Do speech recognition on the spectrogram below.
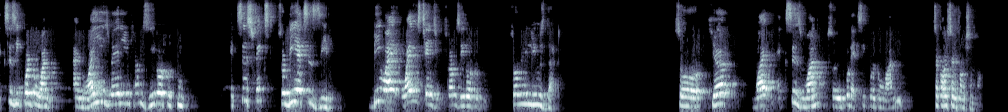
X is equal to 1 and y is varying from 0 to 2 x is fixed so dx is 0 dy y is changing from 0 to 2 so we will use that. So here y x is 1 so you put x equal to 1 it's a constant function now.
